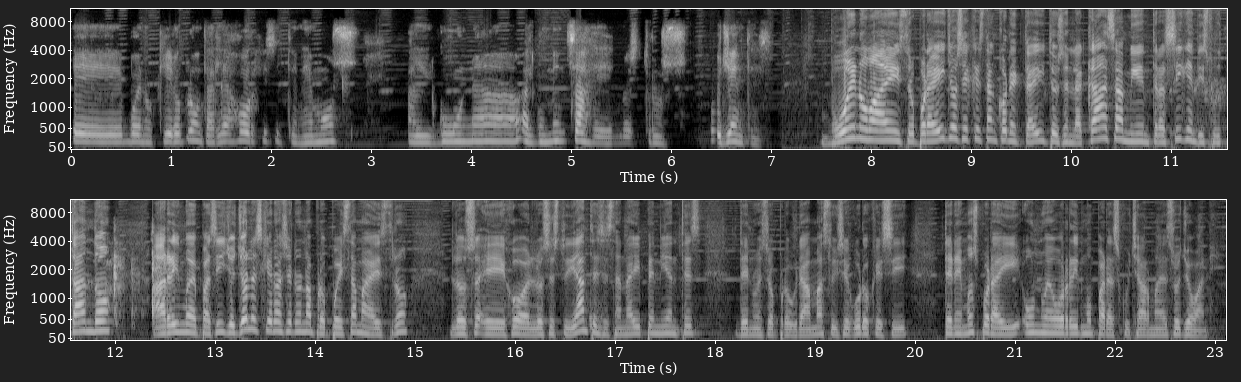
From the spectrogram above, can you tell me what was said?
Eh, bueno, quiero preguntarle a Jorge si tenemos alguna, algún mensaje de nuestros oyentes. Bueno, maestro, por ahí yo sé que están conectaditos en la casa mientras siguen disfrutando a ritmo de pasillo. Yo les quiero hacer una propuesta, maestro. Los, eh, los estudiantes están ahí pendientes de nuestro programa, estoy seguro que sí. Tenemos por ahí un nuevo ritmo para escuchar, maestro Giovanni.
